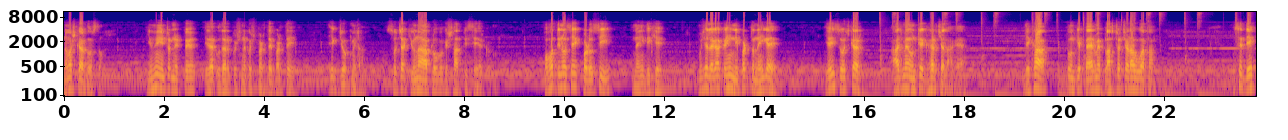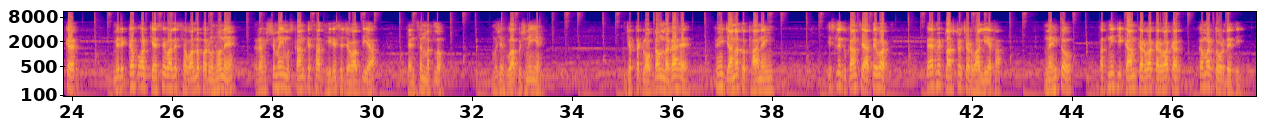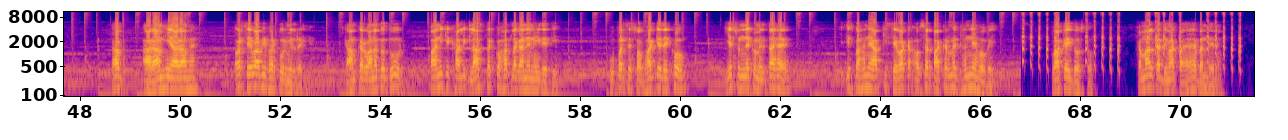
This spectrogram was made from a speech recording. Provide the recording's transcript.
नमस्कार दोस्तों। यूँ ही इंटरनेट पे इधर उधर कुछ न कुछ पढ़ते पढ़ते एक जोक मिला। सोचा क्यों ना आप लोगों के साथ भी शेयर करूँ। बहुत दिनों से एक पड़ोसी नहीं दिखे। मुझे लगा कहीं निपट तो नहीं गए। यही सोचकर आज मैं उनके घर चला गया। देखा तो उनके पैर में प्लास्टर चढ़ा हुआ था। उसे देखकर मेरे कब और कैसे वाले सवालों पर उन्होंने रहस्यमयी मुस्कान के साथ धीरे से जवाब दिया, टेंशन मत लो, मुझे हुआ कुछ नहीं है। जब तक लॉकडाउन लगा है, कहीं जाना तो था नहीं। इसलिए दुकान से आते वक्त पैर में प्लास्टर चढ़वा लिया था। नहीं तो पत्नी जी काम करवा करवा कर कमर तोड़ देती। अब आराम ही आराम है और सेवा भी भरपूर मिल रही है। काम करवाना तो दूर पानी के खाली ग्लास तक को हाथ लगाने नहीं देती। ऊपर से सौभाग्य देखो, ये सुनने को मिलता है कि इस बहाने आपकी सेवा का अवसर पाकर मैं धन्य हो गई। वाकई दोस्तों, कमाल का दिमाग पाया है बंदे ने।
